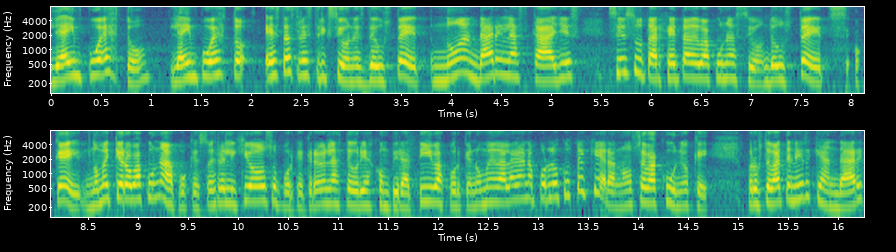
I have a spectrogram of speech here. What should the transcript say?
le ha impuesto le ha impuesto estas restricciones de usted no andar en las calles sin su tarjeta de vacunación, de usted, ok, no me quiero vacunar porque soy religioso, porque creo en las teorías conspirativas, porque no me da la gana, por lo que usted quiera, no se vacune, ok, pero usted va a tener que andar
